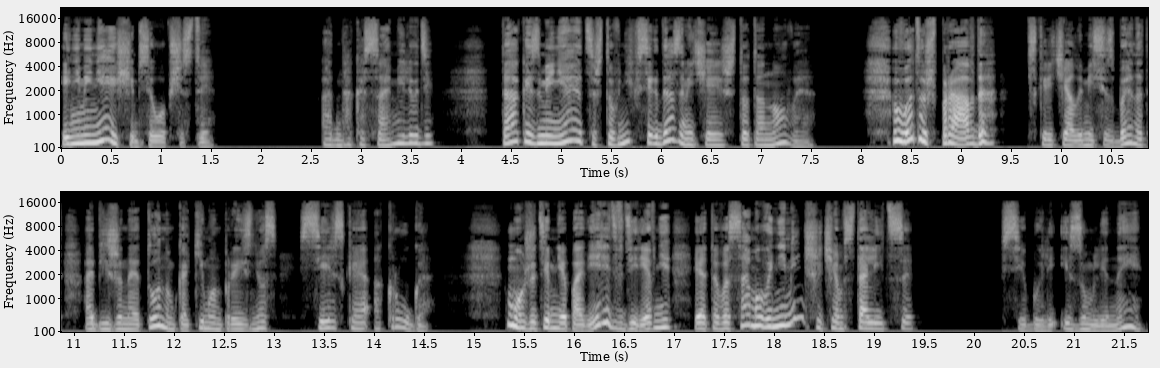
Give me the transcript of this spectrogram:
и не меняющемся обществе. Однако сами люди так изменяются, что в них всегда замечаешь что-то новое. «Вот уж правда!» — вскричала миссис Беннет, обиженная тоном, каким он произнес «сельская округа». «Можете мне поверить, в деревне этого самого не меньше, чем в столице». Все были изумлены,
